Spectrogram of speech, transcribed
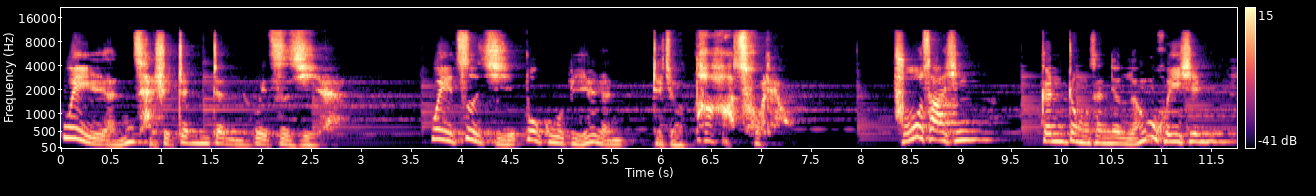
为人才是真正为自己，为自己不顾别人，这就大错了。菩萨心跟众生的轮回心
